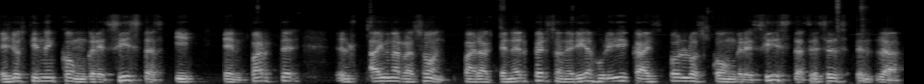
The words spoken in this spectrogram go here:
ellos tienen congresistas y en parte hay una razón. Para tener personería jurídica es por los congresistas. Esa es la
